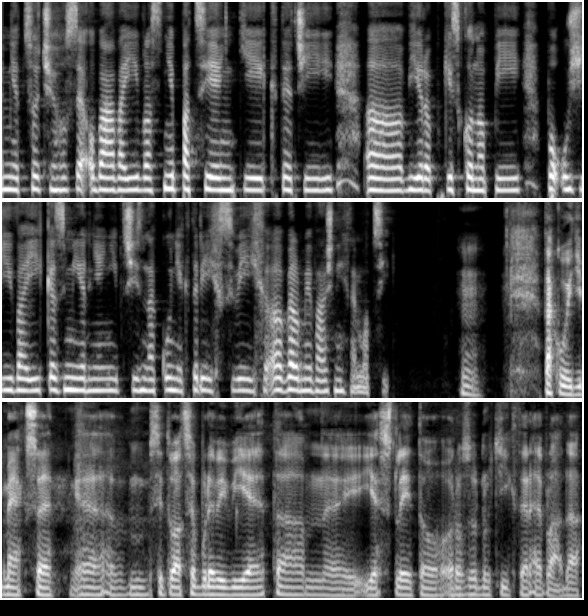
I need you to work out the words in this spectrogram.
něco, čeho se obávají vlastně pacienti, kteří výrobky z konopí používají ke zmírnění příznaků některých svých velmi vážných nemocí. Hmm. Tak uvidíme, jak se eh, situace bude vyvíjet a eh, jestli to rozhodnutí, které vláda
